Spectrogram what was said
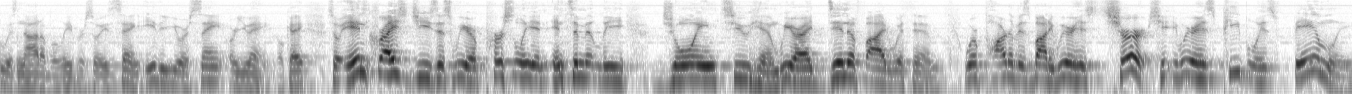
who is not a believer. So he's saying either you are saint or you ain't, okay? So in Christ Jesus, we are personally and intimately joined to him. We are identified with him. We're part of his body. We are his church. We are his people, his family.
